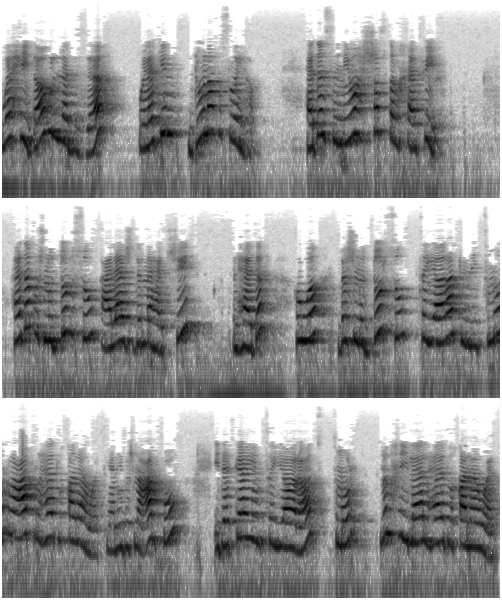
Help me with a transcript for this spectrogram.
واحدة ولا بزاف ولكن دون فصلها هذا نسميوه الشفط الخفيف. هذا باش ندرسو علاش درنا هادشي الهدف هو باش ندرسو التيارات اللي تمر عبر هاد القنوات. يعني باش نعرفو إذا كاين تيارات تمر من خلال هاد القنوات.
